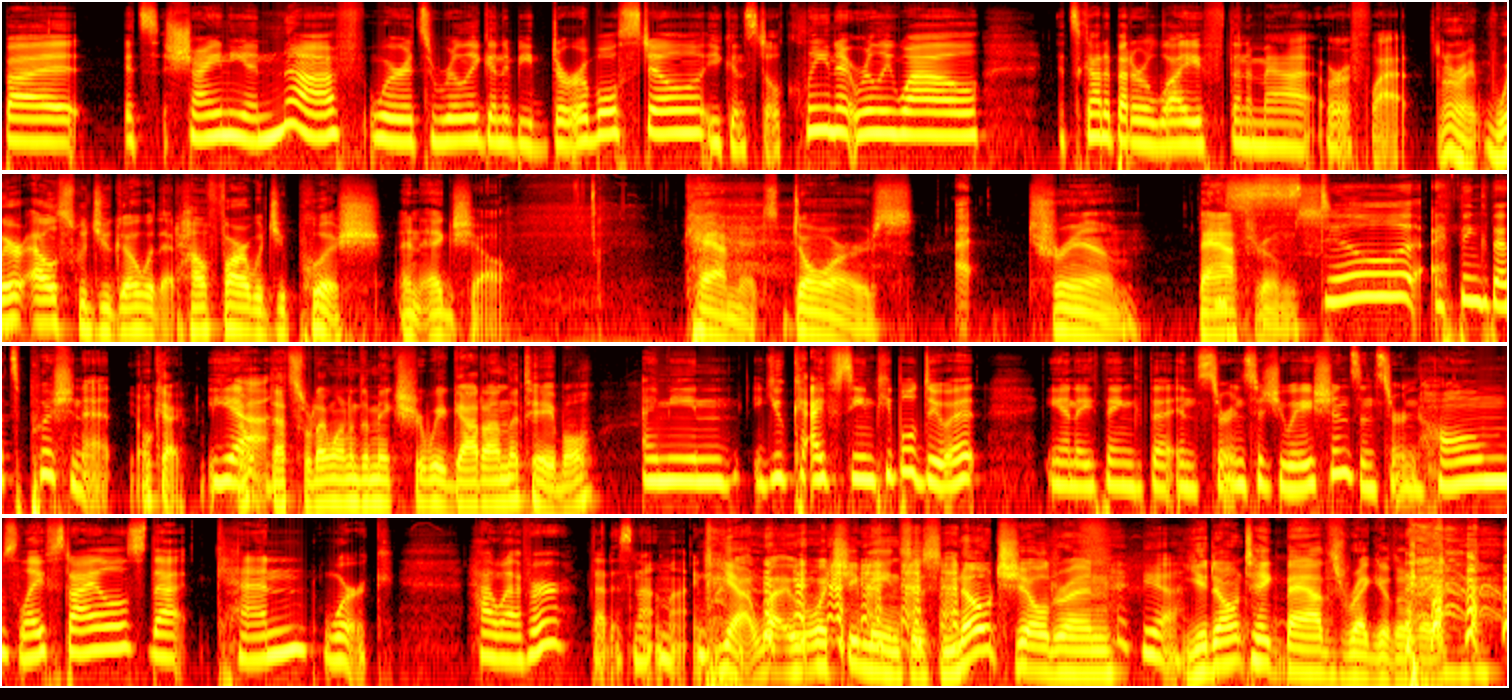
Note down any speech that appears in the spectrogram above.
but it's shiny enough where it's really going to be durable still. You can still clean it really well. It's got a better life than a mat or a flat. All right. Where else would you go with it? How far would you push an eggshell? Cabinets, doors, trim, bathrooms. Still, I think that's pushing it. Okay. Yeah. Nope, that's what I wanted to make sure we got on the table. I mean, you I've seen people do it and I think that in certain situations in certain homes, lifestyles that can work. However, that is not mine. Yeah, what, what she means is no children. Yeah. You don't take baths regularly.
